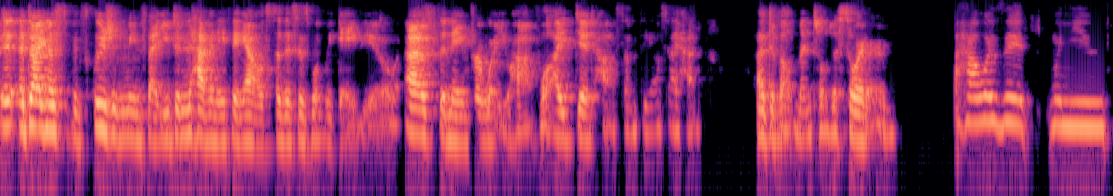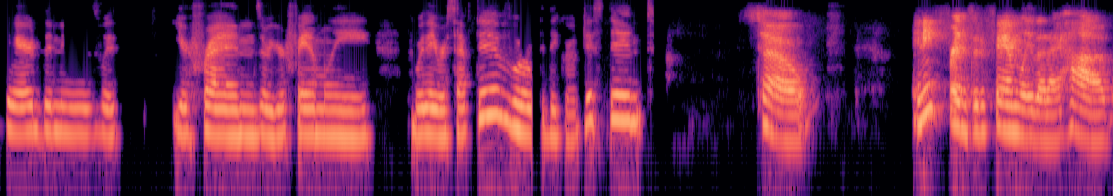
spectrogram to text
A diagnosis of exclusion means that you didn't have anything else, so this is what we gave you as the name for what you have. Well, I did have something else. I had a developmental disorder. How was it when you shared the news with your friends or your family? Were they receptive or did they grow distant? So, any friends and family that I have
